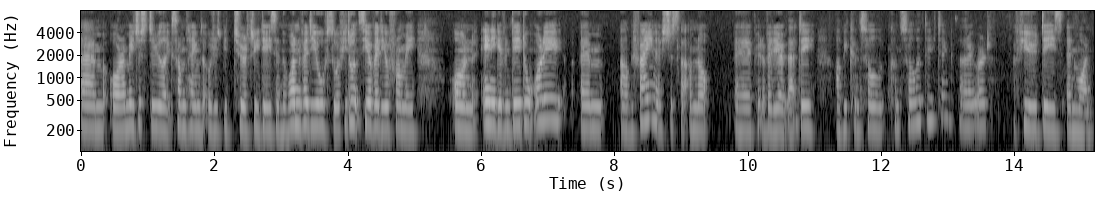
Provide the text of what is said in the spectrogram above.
um, or I may just do like sometimes it'll just be two or three days in the one video so if you don't see a video from me on any given day don't worry um, I'll be fine it's just that I'm not uh, putting a video out that day I'll be consol consolidating, is that the right word? A few days in one.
